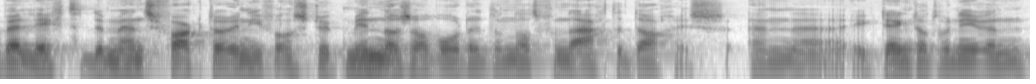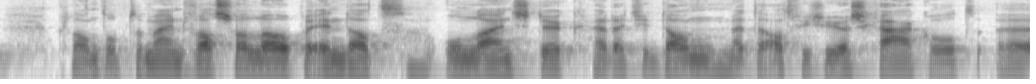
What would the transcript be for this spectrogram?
wellicht de mensfactor in ieder geval een stuk minder zal worden dan dat vandaag de dag is. En uh, ik denk dat wanneer een klant op termijn vast zal lopen in dat online stuk, hè, dat je dan met de adviseur schakelt, uh,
